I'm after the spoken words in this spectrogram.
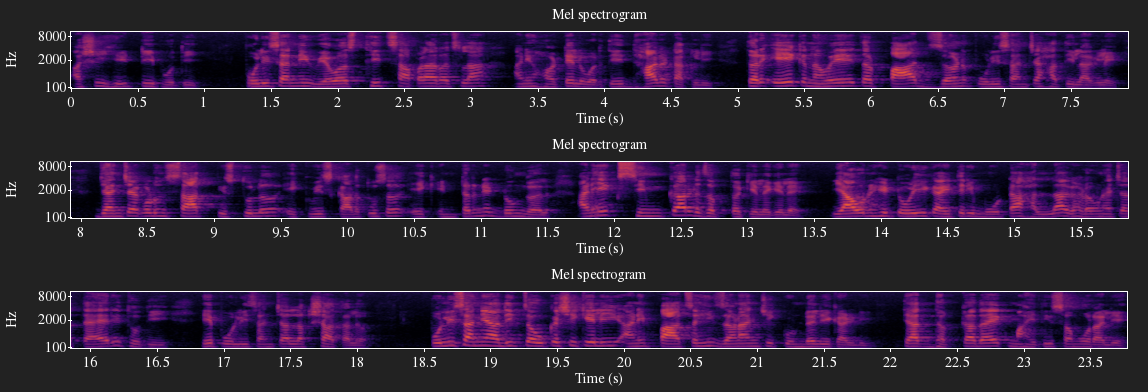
अशी ही टीप होती. पोलिसांनी व्यवस्थित सापळा रचला आणि हॉटेलवरती धाड टाकली. तर एक नव्हे तर पाच जण पोलिसांच्या हाती लागले. ज्यांच्याकडून सात पिस्तुलं एकवीस काडतुसं एक इंटरनेट डोंगल आणि एक सिम कार्ड जप्त केलं गेलंय यावरून ही टोळी काहीतरी मोठा हल्ला घडवण्याच्या तयारीत होती हे पोलिसांच्या लक्षात आलं. पोलिसांनी अधिक चौकशी केली आणि पाचही जणांची कुंडली काढली. त्यात धक्कादायक माहिती समोर आली आहे.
